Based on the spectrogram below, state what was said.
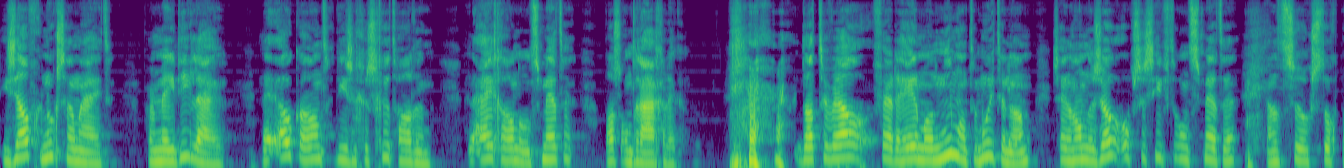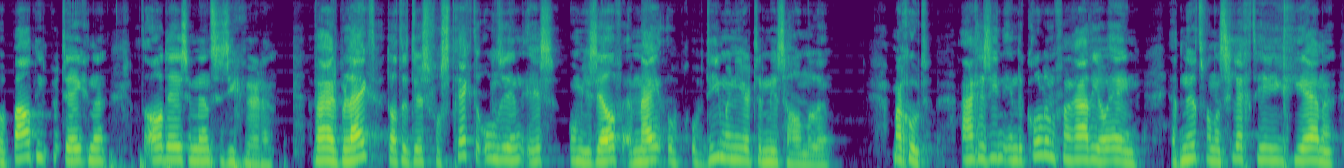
Die zelfgenoegzaamheid waarmee die lui, naar elke hand die ze geschud hadden, hun eigen handen ontsmetten, was ondraaglijk. dat terwijl verder helemaal niemand de moeite nam zijn handen zo obsessief te ontsmetten, en dat zulks toch bepaald niet betekenen dat al deze mensen ziek werden. Waaruit blijkt dat het dus volstrekte onzin is om jezelf en mij op, op die manier te mishandelen. Maar goed, aangezien in de column van Radio 1 het nut van een slechte hygiëne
